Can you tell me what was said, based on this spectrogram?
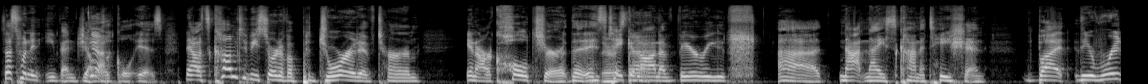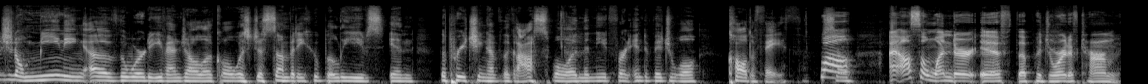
So that's what an evangelical is. Now it's come to be sort of a pejorative term in our culture that has There's taken that. on a very uh, not nice connotation. But the original meaning of the word evangelical was just somebody who believes in the preaching of the gospel and the need for an individual call to faith. Well, I also wonder if the pejorative term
